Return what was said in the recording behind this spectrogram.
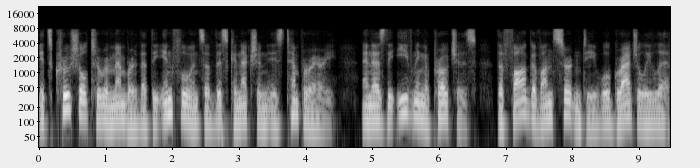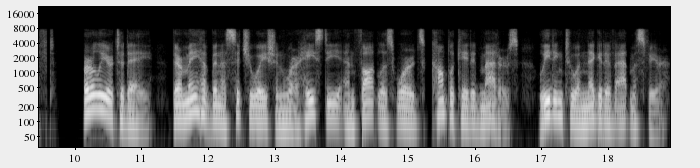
it's crucial to remember that the influence of this connection is temporary, and as the evening approaches, the fog of uncertainty will gradually lift. Earlier today, there may have been a situation where hasty and thoughtless words complicated matters, leading to a negative atmosphere.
